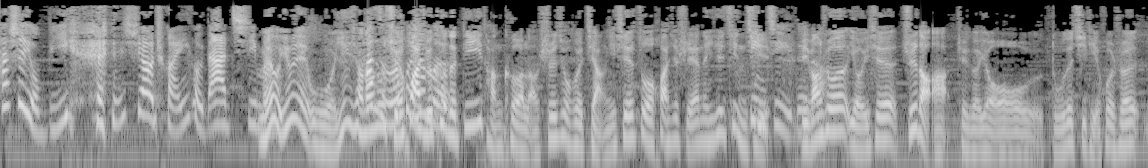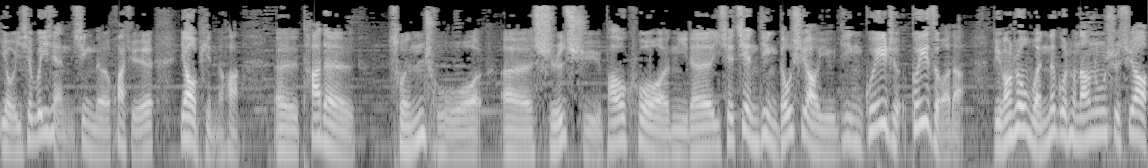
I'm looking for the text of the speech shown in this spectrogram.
他是有鼻炎，需要喘一口大气吗？没有，因为我印象当中学化学课的第一堂课，老师就会讲一些做化学实验的一些禁忌，禁忌比方说有一些知道啊，这个有毒的气体，或者说有一些危险性的化学药品的话，呃，它的。存储、呃，拾取，包括你的一些鉴定，都需要有一定规则规则的。比方说，闻的过程当中是需要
